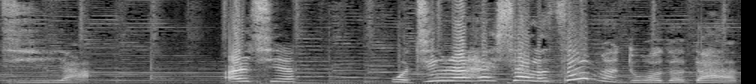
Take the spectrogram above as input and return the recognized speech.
鸡呀，而且我竟然还下了这么多的蛋。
